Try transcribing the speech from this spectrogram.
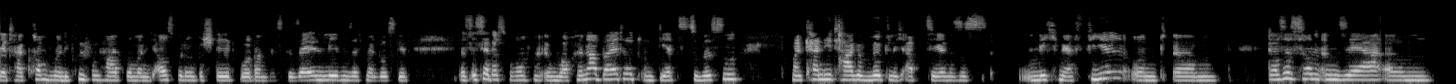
der Tag kommt, wo man die Prüfung hat, wo man die Ausbildung besteht, wo dann das Gesellenleben, sag ich mal, losgeht. Das ist ja das, worauf man irgendwo auch hinarbeitet. Und jetzt zu wissen, man kann die Tage wirklich abzählen, das ist nicht mehr viel. Und ähm, das ist schon ein sehr ähm,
